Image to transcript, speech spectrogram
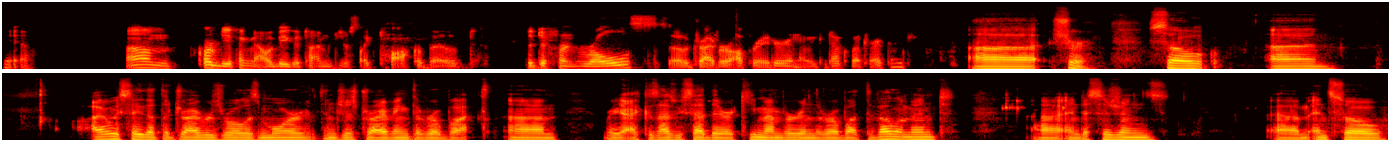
Yeah. Um, Corb, do you think that would be a good time to just like talk about the different roles? So driver, operator, and then we can talk about drive coach. Uh, sure. So, um, I always say that the driver's role is more than just driving the robot. Um? Because as we said, they're a key member in the robot development uh, and decisions. Um, and so,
